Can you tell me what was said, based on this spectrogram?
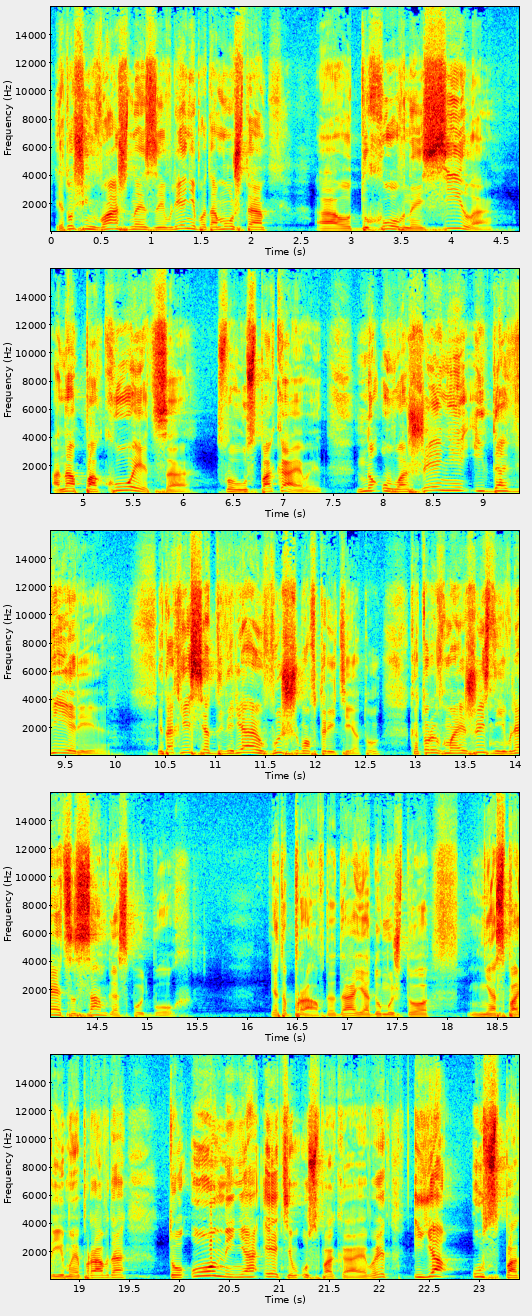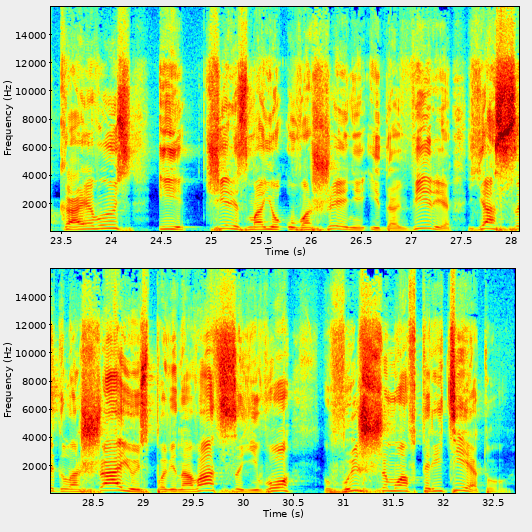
Это очень важное заявление, потому что э, духовная сила, она покоится, слово успокаивает, но уважение и доверие – Итак, если я доверяю высшему авторитету, который в моей жизни является сам Господь Бог, это правда, да, я думаю, что неоспоримая правда, то Он меня этим успокаивает, и я успокаиваюсь, и через мое уважение и доверие я соглашаюсь повиноваться его высшему авторитету.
